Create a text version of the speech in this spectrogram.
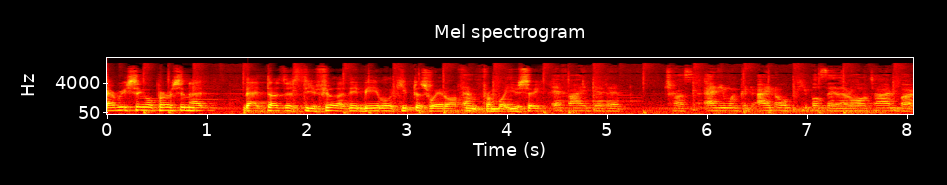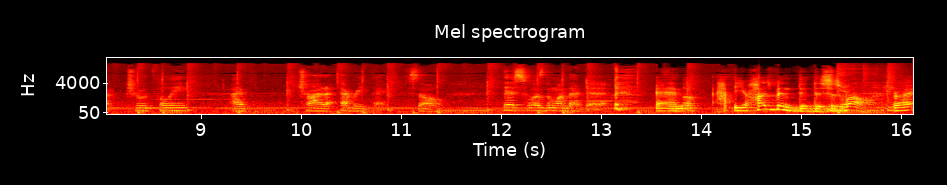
every single person that that does this, do you feel that they'd be able to keep this weight off from, from what you see? If I didn't trust anyone could, I know people say that all the time, but truthfully, I've tried everything. So this was the one that did it. And your husband did this as Yeah, well, right?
